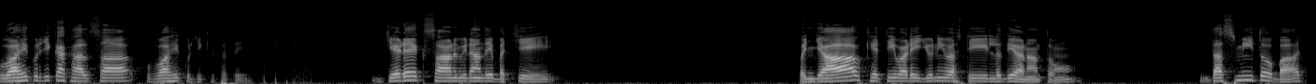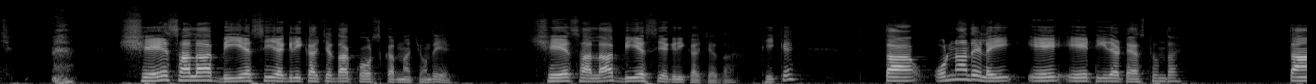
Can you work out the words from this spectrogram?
ਵਾਹਿਗੁਰੂ ਜੀ ਕਾ ਖਾਲਸਾ, ਵਾਹਿਗੁਰੂ ਜੀ ਕੀ ਫਤਿਹ। ਜਿਹੜੇ ਕਿਸਾਨ ਵੀਰਾਂ ਦੇ ਬੱਚੇ ਪੰਜਾਬ ਖੇਤੀਬਾੜੀ ਯੂਨੀਵਰਸਿਟੀ ਲੁਧਿਆਣਾ ਤੋਂ 10ਵੀਂ ਤੋਂ ਬਾਅਦ 6 ਸਾਲਾ ਬੀਐਸਸੀ ਐਗਰੀਕਲਚਰ ਦਾ ਕੋਰਸ ਕਰਨਾ ਚਾਹੁੰਦੇ ਹੈ 6 ਸਾਲਾ ਬੀਐਸਸੀ ਐਗਰੀਕਲਚਰ ਦਾ, ਠੀਕ ਹੈ? ਤਾਂ ਉਹਨਾਂ ਦੇ ਲਈ AAT ਦਾ ਟੈਸਟ ਹੁੰਦਾ ਹੈ। ਤਾਂ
